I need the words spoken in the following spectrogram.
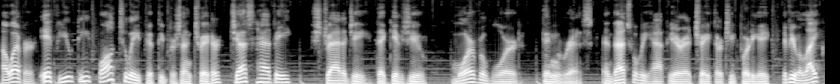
However, if you default to a 50% trader, just have a strategy that gives you more reward than risk. And that's what we have here at Trade 1348. If you would like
